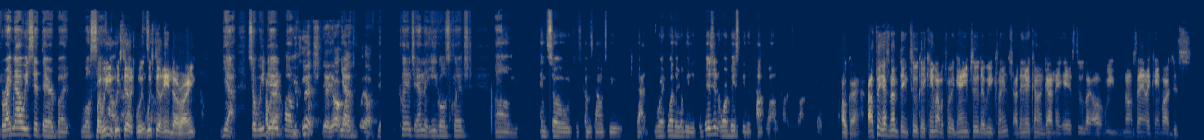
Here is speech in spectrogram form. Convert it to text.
for right now, we sit there, but we'll see. But we how we still we, we still in though, right? yeah. So we Okay. did um You clinched. Yeah, y'all Yeah. clinched clinch and the Eagles clinched. Um, and so it just comes down to that whether it'll be the division or basically the top wild card spot. So, Okay, I think that's another thing too. Cause it came out before the game too that we clinched. I think they kind of got in their heads too, like, oh, we, you know what I'm saying? They came out just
